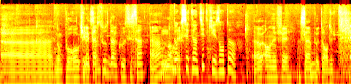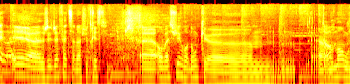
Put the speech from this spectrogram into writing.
Euh, donc pour Tu les places tous d'un coup, c'est ça un- Hein Non. Donc c'est un titre qui est en tort. Euh, en effet, c'est un peu tordu. Et euh, j'ai déjà fait ça, là, je suis triste. Euh, on va suivre donc euh, un Thor moment où,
